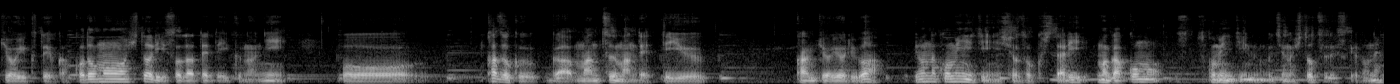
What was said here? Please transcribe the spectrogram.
教育というか子供を一人育てていくのにこう家族がマンツーマンでっていう環境よりはいろんなコミュニティに所属したり、まあ、学校もコミュニティのうちの一つですけどね。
